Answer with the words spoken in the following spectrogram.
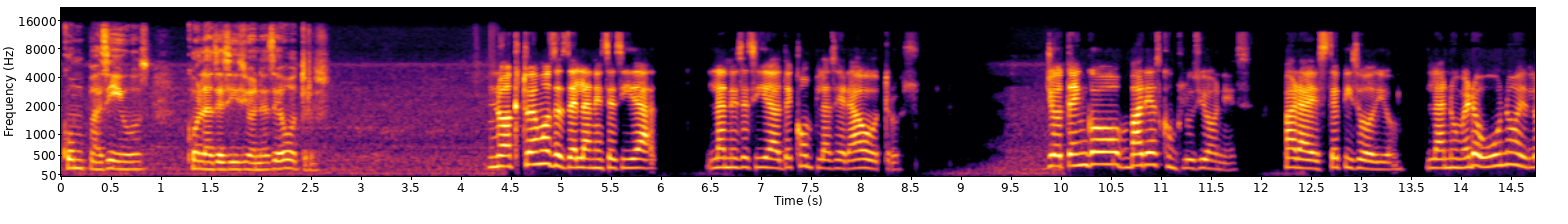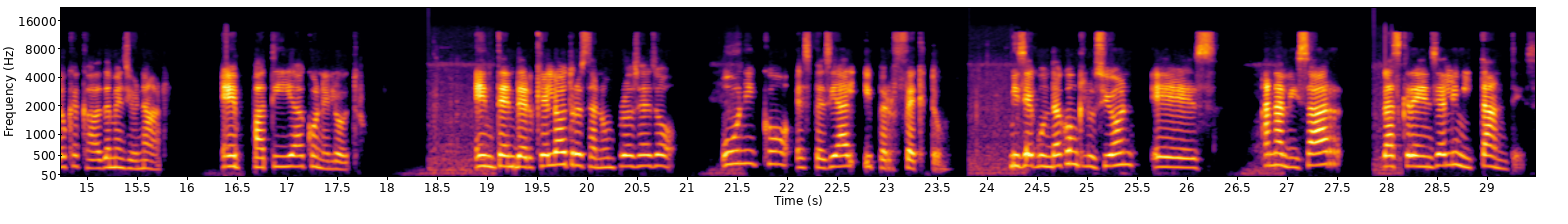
compasivos con las decisiones de otros. No actuemos desde la necesidad, la necesidad de complacer a otros. Yo tengo varias conclusiones para este episodio. La número uno es lo que acabas de mencionar, empatía con el otro. Entender que el otro está en un proceso único, especial y perfecto. Mi segunda conclusión es analizar las creencias limitantes,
